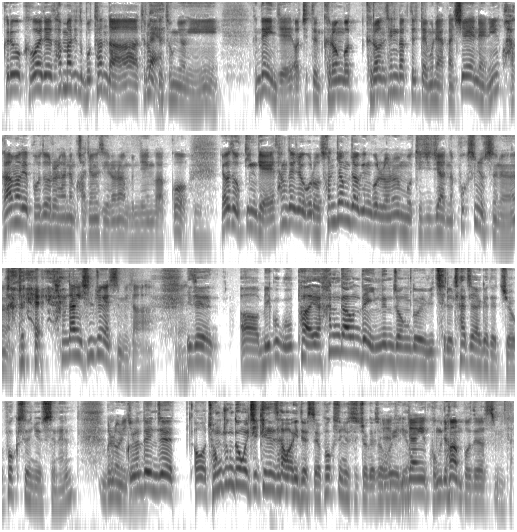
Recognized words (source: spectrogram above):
그리고 그거에 대해서 한마디도 못한다. 트럼프 네. 대통령이. 근데 이제 어쨌든 그런 것 그런 생각들 때문에 약간 CNN이 과감하게 보도를 하는 과정에서 일어난 문제인 것 같고 음. 여기서 웃긴 게 상대적으로 선정적인 걸로는 뭐 뒤지지 않는 폭스 뉴스는 네. 상당히 신중했습니다. 네. 이제 어, 미국 우파의 한가운데 있는 정도의 위치를 차지하게 됐죠. 폭스 뉴스는. 물론이죠. 그런데 이제 어, 정중동을 지키는 상황이 됐어요. 폭스 뉴스 쪽에서 네, 오히려. 굉장히 공정한 보도였습니다.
